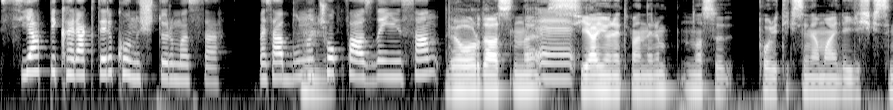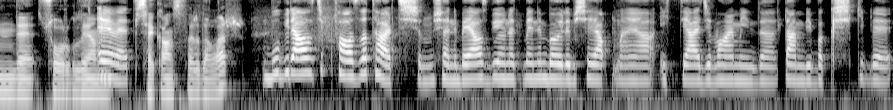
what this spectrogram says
siyah bir karakteri konuşturması. Mesela bunu Hmm. çok fazla insan Ve orada aslında Ee, siyah yönetmenlerin nasıl politik sinemayla ilişkisini de sorgulayan Evet. sekansları da var. Bu birazcık fazla tartışılmış. Hani beyaz bir yönetmenin böyle bir şey yapmaya ihtiyacı var mıydı? Den bir bakış gibi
